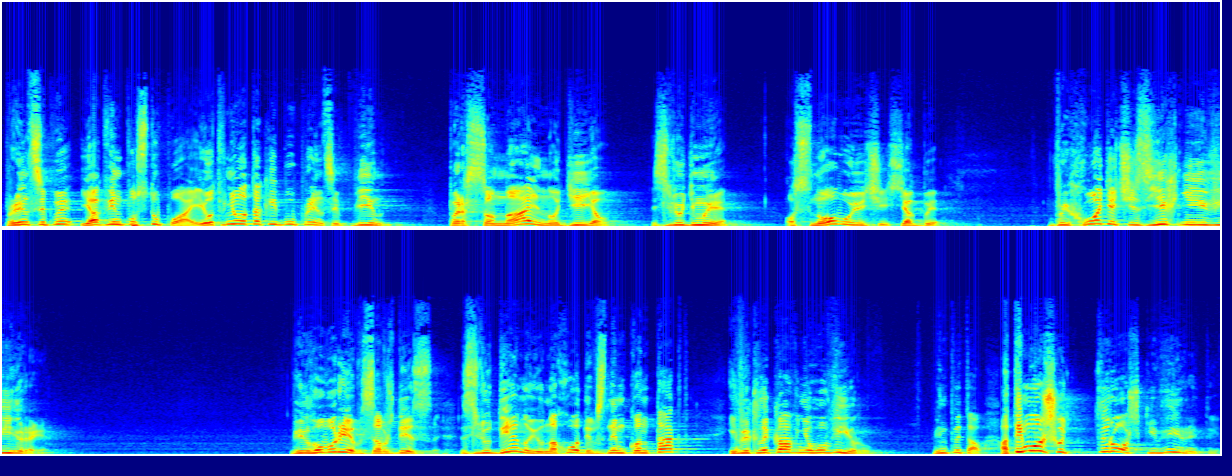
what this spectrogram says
Принципи, як він поступає. І от в нього такий був принцип. Він персонально діяв з людьми, основуючись, якби виходячи з їхньої віри. Він говорив завжди з, з людиною, знаходив з ним контакт і викликав в нього віру. Він питав: А ти можеш хоч трошки вірити?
